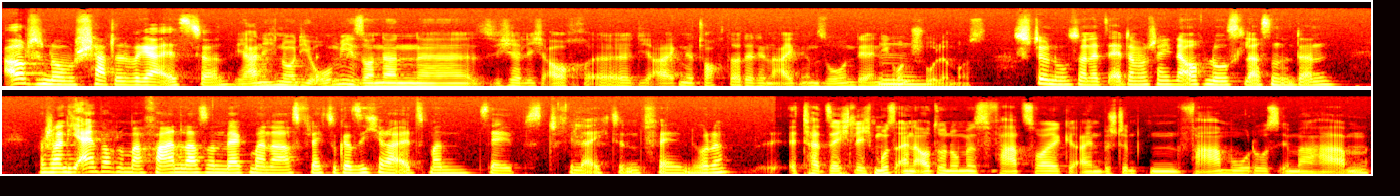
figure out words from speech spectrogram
autonomen Shuttle begeistern. Ja, nicht nur die Omi, sondern äh, sicherlich auch äh, die eigene Tochter oder den eigenen Sohn, der in die mhm. Grundschule muss. Stimmt, muss man als Eltern wahrscheinlich auch loslassen und dann wahrscheinlich einfach nur mal fahren lassen und merkt man, na, ist vielleicht sogar sicherer als man selbst vielleicht in Fällen, oder? Tatsächlich muss ein autonomes Fahrzeug einen bestimmten Fahrmodus immer haben.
